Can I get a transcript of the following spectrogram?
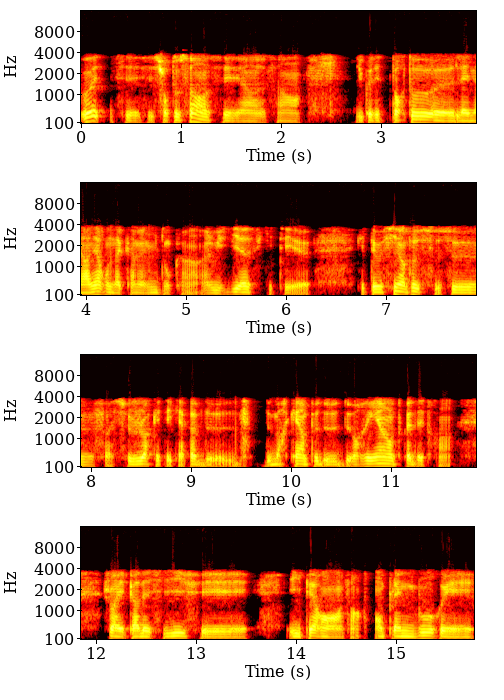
Oui, c'est surtout ça. Hein. C'est du côté de Porto, l'année dernière, on a quand même eu donc un, un Luis Diaz qui était qui était aussi un peu ce, ce, ce joueur qui était capable de, de marquer un peu de, de, rien, en tout cas d'être un joueur hyper décisif et, hyper en, enfin, en pleine bourre et,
